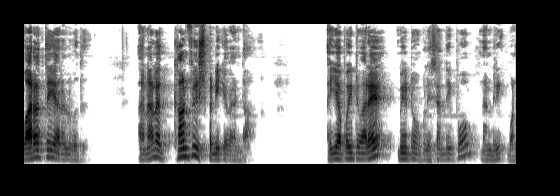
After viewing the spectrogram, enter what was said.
வரத்தை அருள்வது. அதனால் கன்ஃபியூஸ் பண்ணிக்க வேண்டாம். ஐயா போயிட்டு வரேன். மீண்டும் உங்களை சந்திப்போம். நன்றி வணக்கம்.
